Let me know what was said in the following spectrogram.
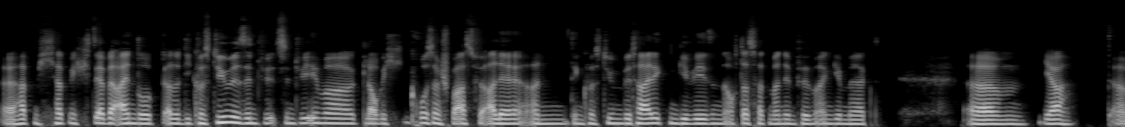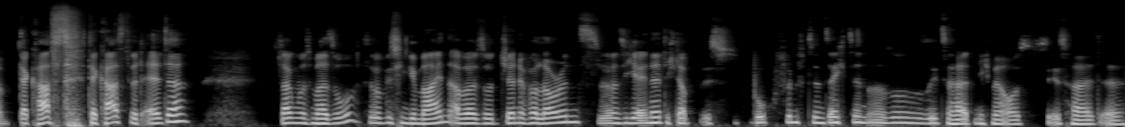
Äh, hat mich, hat mich sehr beeindruckt. Also die Kostüme sind, sind wie immer, glaube ich, großer Spaß für alle an den Kostümen Beteiligten gewesen. Auch das hat man dem Film angemerkt. Ähm, ja, äh, der Cast, der Cast wird älter sagen wir es mal so, ist immer ein bisschen gemein, aber so Jennifer Lawrence, wenn man sich erinnert, ich glaube, ist Buch 15, 16 oder so, sieht sie halt nicht mehr aus. Sie ist halt, äh,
